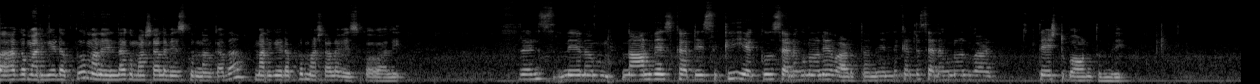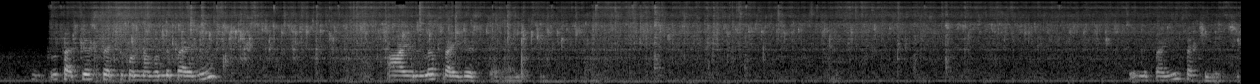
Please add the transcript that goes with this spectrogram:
బాగా మరిగేటప్పుడు మనం ఇందాక మసాలా వేసుకున్నాం కదా మరిగేటప్పుడు మసాలా వేసుకోవాలి. ఫ్రెండ్స్ నేను నాన్ వెజ్ కర్రీస్కి ఎక్కువ శనగ నూనె వాడతాను. ఎందుకంటే శనగ నూనె వా టేస్ట్ బాగుంటుంది. ఇప్పుడు కట్ చేసి పెట్టుకున్న ఉల్లిపాయలు ఆయిల్లో ఫ్రై చేసుకోవాలి. ఉల్లిపాయ పచ్చిమిర్చి.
